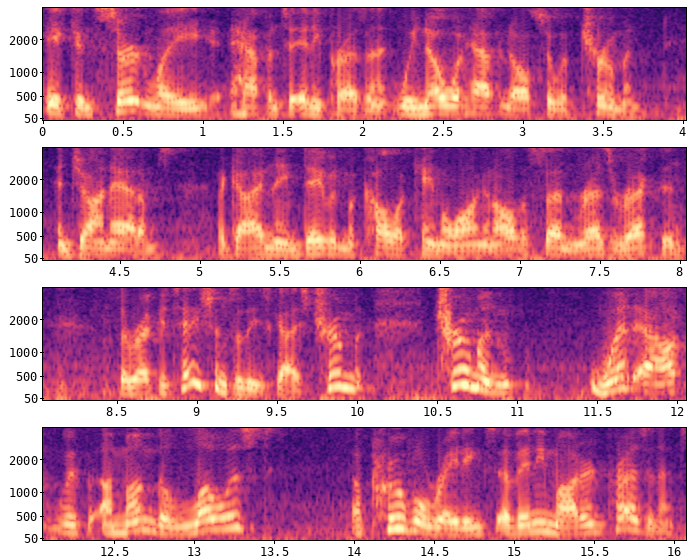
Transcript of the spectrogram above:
it can certainly happen to any president. We know what happened also with Truman and John Adams a guy named David McCullough came along and all of a sudden resurrected the reputations of these guys. Truman, Truman went out with among the lowest approval ratings of any modern president,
